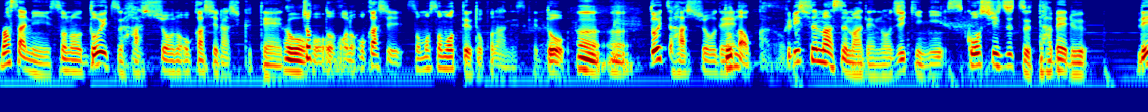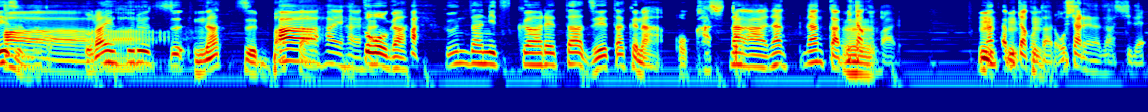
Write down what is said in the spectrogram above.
まさにそのドイツ発祥のお菓子らしくてちょっとこのお菓子そもそもっていうとこなんですけどうんうん。ドイツ発祥でクリスマスまでの時期に少しずつ食べるレーズンなどドライフルーツナッツバタあー等があふんだんに使われた贅沢なお菓子と。なあなんなんか見たことある、なんか見たことある。る、おしゃれな雑誌で。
